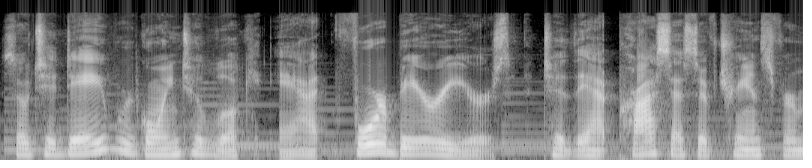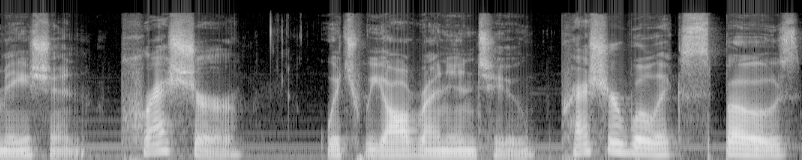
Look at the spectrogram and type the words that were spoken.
So, today we're going to look at four barriers to that process of transformation. Pressure, which we all run into, pressure will expose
